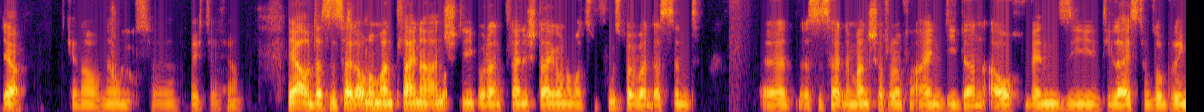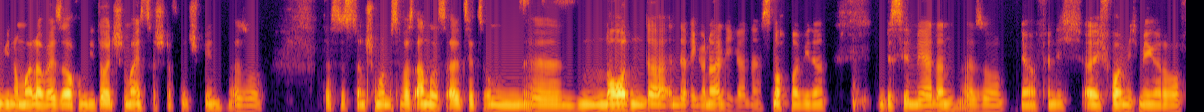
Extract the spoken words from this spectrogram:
Ja, genau, ne, und äh, richtig, ja. Ja, und das ist halt auch nochmal ein kleiner Anstieg oder eine kleine Steigerung nochmal zum Fußball, weil das sind äh, das ist halt eine Mannschaft oder ein Verein, die dann auch, wenn sie die Leistung so bringen, wie normalerweise auch um die deutsche Meisterschaft mitspielen. Also das ist dann schon mal ein bisschen was anderes als jetzt um äh, Norden da in der Regionalliga. Ne? Ist nochmal wieder ein bisschen mehr dann. Also ja, finde ich, also ich freue mich mega drauf.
